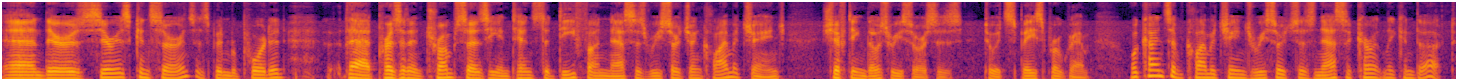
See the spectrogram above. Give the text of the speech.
and there's serious concerns. It's been reported that President Trump says he intends to defund NASA's research on climate change, shifting those resources to its space program. What kinds of climate change research does NASA currently conduct?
